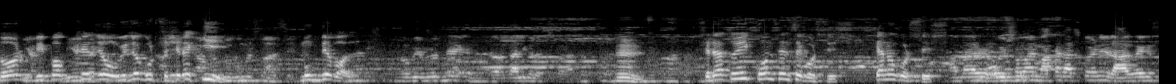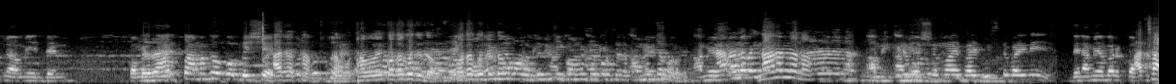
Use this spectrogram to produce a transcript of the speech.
তোর বিপক্ষে যে অভিযোগ উঠছে সেটা কি? মুখ দিয়ে বল। নবীর বিরুদ্ধে গালিগালাজ করা। হুম। সেটা তুই কোন সেন্সে করছিস? কেন করছিস? আমার ওই সময় মাথা কাজ করেনি রাগ হয়ে গেছিল আমি দেন রাগ তো আমাকেও কম বেশি। আচ্ছা থাম থামো থামো আমি কথা কইতে দাও কথা কইতে দাও। তুমি কি কমেন্টটা করছ? কমেন্টটা বলো। আমি না না না না আমি আমি ওই সময় ভাই বুঝতে পারিনি দেন আমি আবার আচ্ছা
